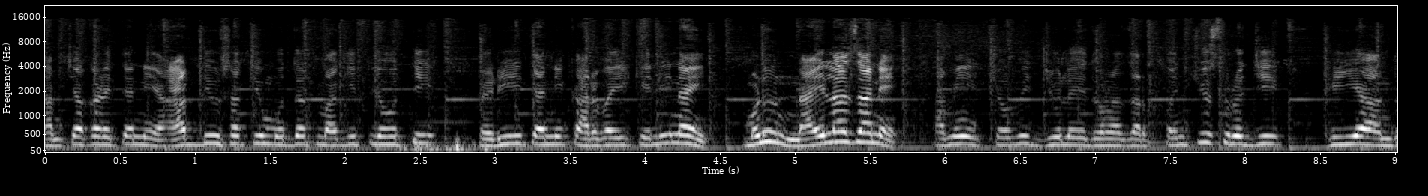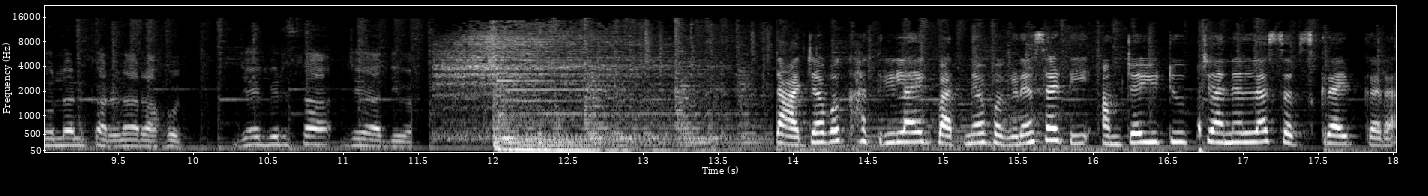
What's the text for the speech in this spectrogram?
आमच्याकडे त्यांनी आठ दिवसाची मुदत मागितली होती तरीही त्यांनी कारवाई केली नाही. म्हणून नाईलाजाने आम्ही चोवीस जुलै दोन हजार पंचवीस रोजी ठिय्या आंदोलन करणार आहोत. जय बिरसा जय आदिवासी. ताज्या व खात्रीलायक बातम्या बघण्यासाठी आमच्या यूट्यूब चॅनलला सबस्क्राईब करा.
